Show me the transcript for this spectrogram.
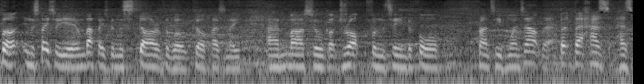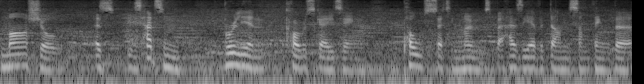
but in the space of a year, Mbappe's been the star of the World Cup, hasn't he? And Martial got dropped from the team before France even went out there. But but has has Martial as he's had some brilliant coruscating, pulse setting moments, but has he ever done something that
